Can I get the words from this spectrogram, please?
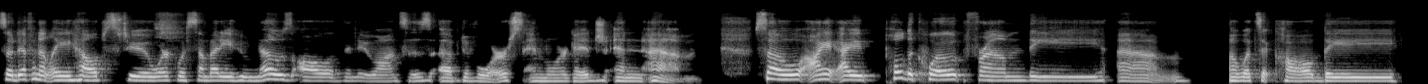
so definitely helps to work with somebody who knows all of the nuances of divorce and mortgage and um, so I, I pulled a quote from the um, oh, what's it called? The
